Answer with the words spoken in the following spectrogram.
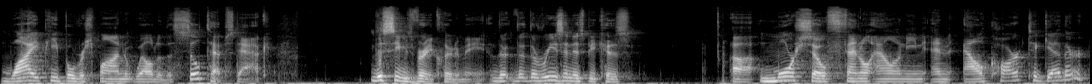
why people respond well to the CILTEP stack. This seems very clear to me. The, the, the reason is because uh, more so phenylalanine and alcar together.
